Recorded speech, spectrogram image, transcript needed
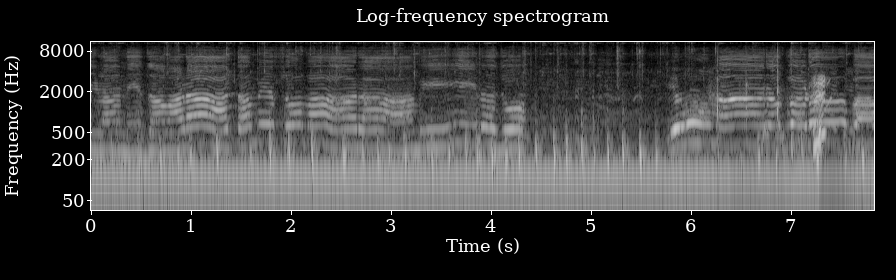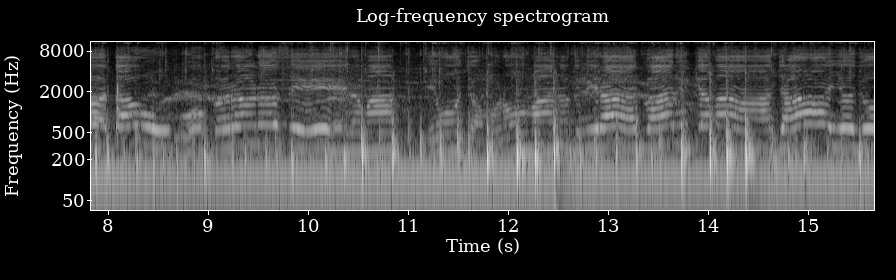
પીળા ને જવાળા તમે સો મારા વીર જો. એવો મારો ગળો બતાવો પોકરણ શેરમાં. એવો જમણો માનગ વિરા દ્વારિકામાં જાય જો?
